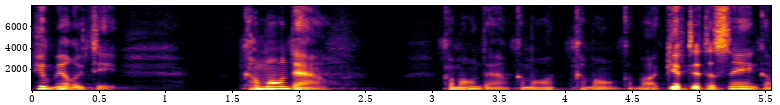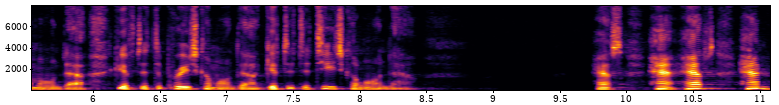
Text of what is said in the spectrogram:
Humility. Come on down. Come on down. Come on. Come on. Come on. Gifted to sing. Come on down. Gifted to preach. Come on down. Gifted to teach. Come on down. Have, have, have, have,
